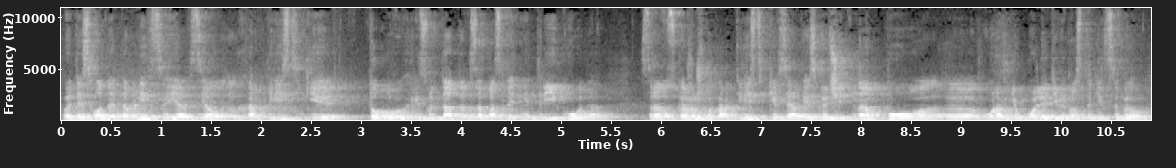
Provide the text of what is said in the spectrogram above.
В этой сводной таблице я взял характеристики топовых результатов за последние три года. Сразу скажу, что характеристики взяты исключительно по э, уровню более 90 дБ.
